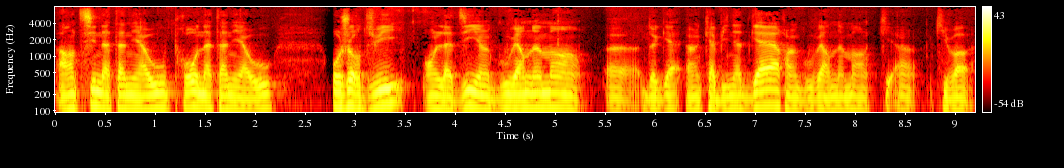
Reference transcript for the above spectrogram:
anti-Netanyahou, pro-Netanyahou. Aujourd'hui, on l'a dit, il y a un gouvernement, euh, de un cabinet de guerre, un gouvernement qui, qui va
